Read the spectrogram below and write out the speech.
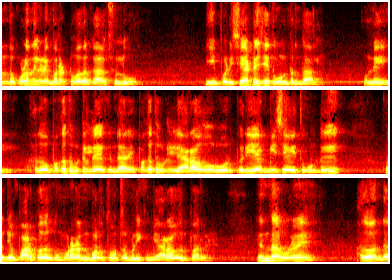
அந்த குழந்தைகளை மிரட்டுவதற்காக சொல்லுவோம். நீ இப்படி சேட்டை செய்து கொண்டிருந்தால் உன்னை அதோ பக்கத்து வீட்டில் இருக்கின்றாரே பக்கத்து வீட்டில் யாராவது ஒரு ஒரு பெரிய மீசை வைத்துக்கொண்டு கொஞ்சம் பார்ப்பதற்கு முரடன் போல தோற்றமளிக்கும் யாராவது இருப்பார்கள். இருந்தால் உடனே அதோ அந்த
